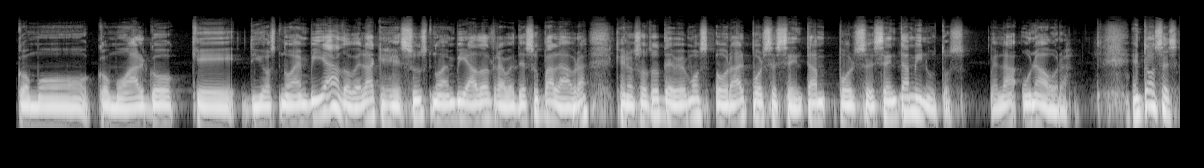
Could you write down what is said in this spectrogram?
como, como algo que Dios no ha enviado, ¿verdad? Que Jesús no ha enviado a través de su palabra, que nosotros debemos orar por 60, por 60 minutos, ¿verdad? Una hora. Entonces,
